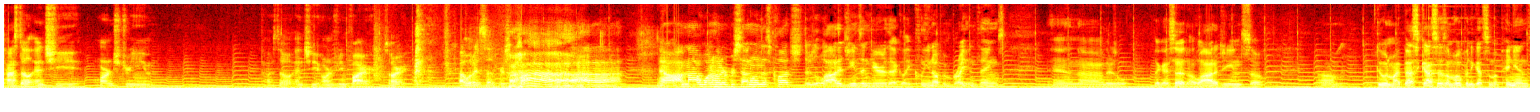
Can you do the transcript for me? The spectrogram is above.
Pastel Enchi Orange Dream. Pastel Enchi Orange Dream Fire. Sorry. Forgot what I said for a second. Haha! Ah. Now I'm not 100% on this clutch. There's a lot of genes in here that like clean up and brighten things, and uh, there's a, like I said, a lot of genes. So um, doing my best guesses. I'm hoping to get some opinions.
